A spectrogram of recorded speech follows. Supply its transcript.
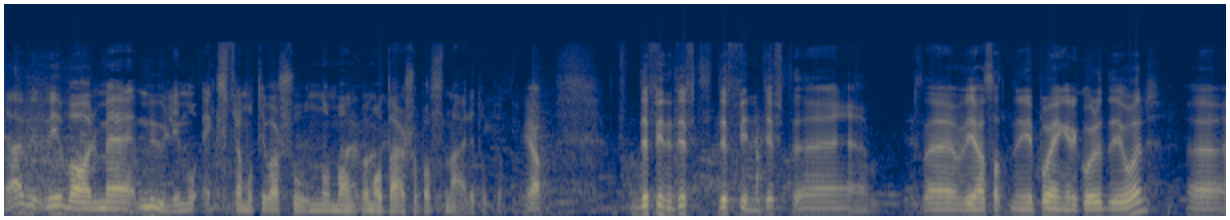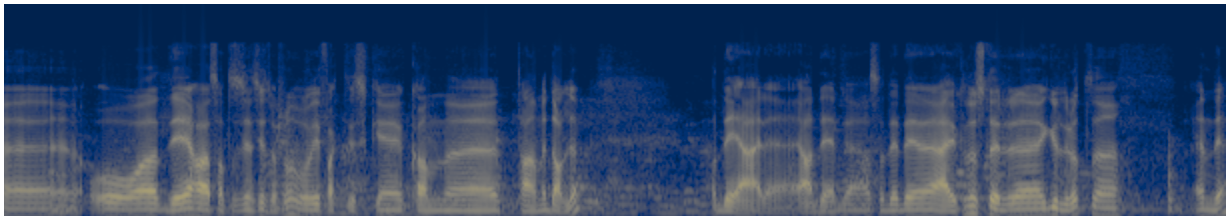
Nei, vi? vi? var med mulig ekstra motivasjon når man på en måte er såpass nære toppen. Ja, definitivt. Definitivt. Eh, vi har satt ny poengrekord i år. Uh, og det har satt oss i en situasjon hvor vi faktisk kan ta en medalje. Og det er Ja, det, det, altså det, det, er jo ikke noe større gulrot enn det.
